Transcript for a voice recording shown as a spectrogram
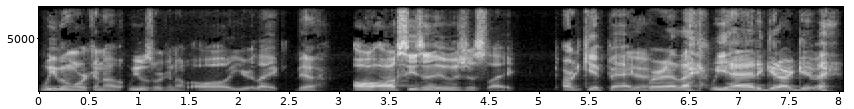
we've been working up. We was working up all year, like Yeah, all off season. It was just like our get back, Yeah. bro. Like we had to get our get back.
